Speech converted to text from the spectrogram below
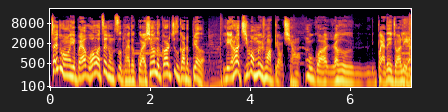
这种人一般往往这种自拍的，关心的杆儿就是杆儿的鼻子，脸上基本没有什么表情，目光然后摆的一张脸。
